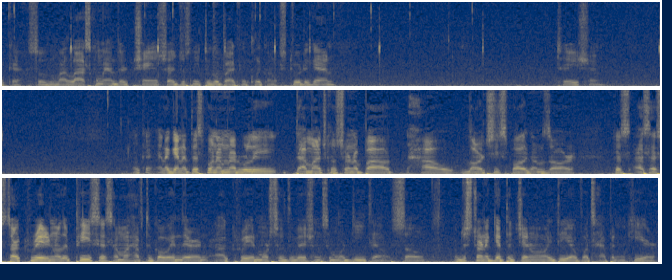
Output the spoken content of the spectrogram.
okay, so my last command there changed. I just need to go back and click on extrude again. Rotation. Okay, and again, at this point, I'm not really that much concerned about how large these polygons are, because as I start creating other pieces, I'm gonna have to go in there and uh, create more subdivisions and more detail. So I'm just trying to get the general idea of what's happening here.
